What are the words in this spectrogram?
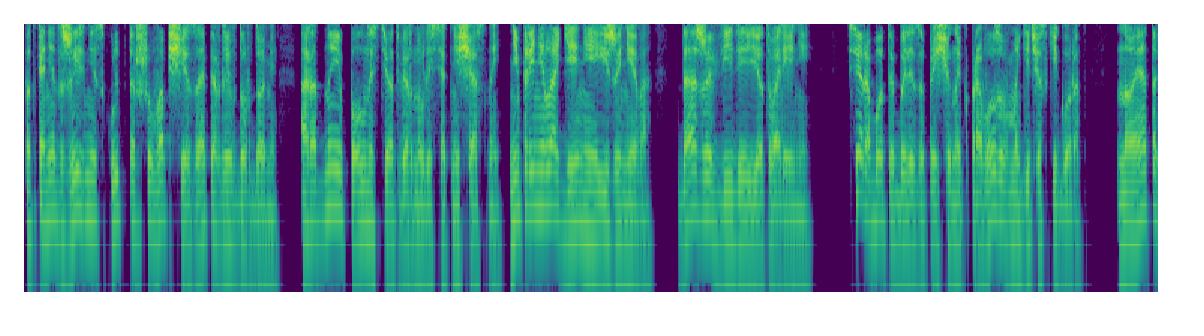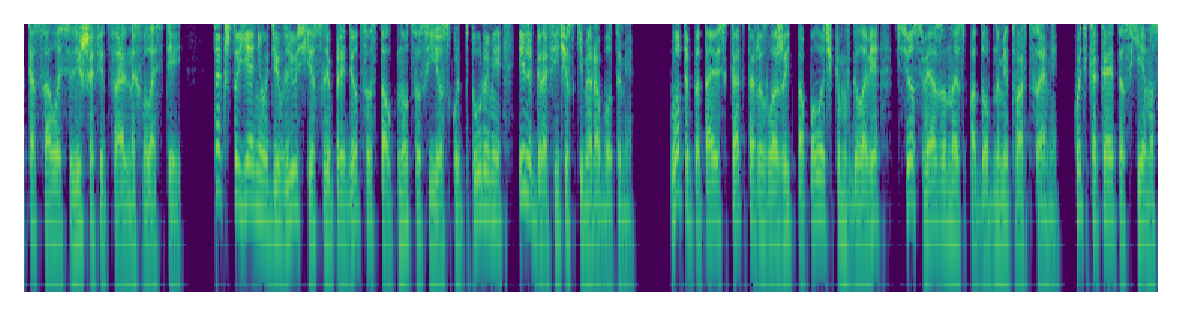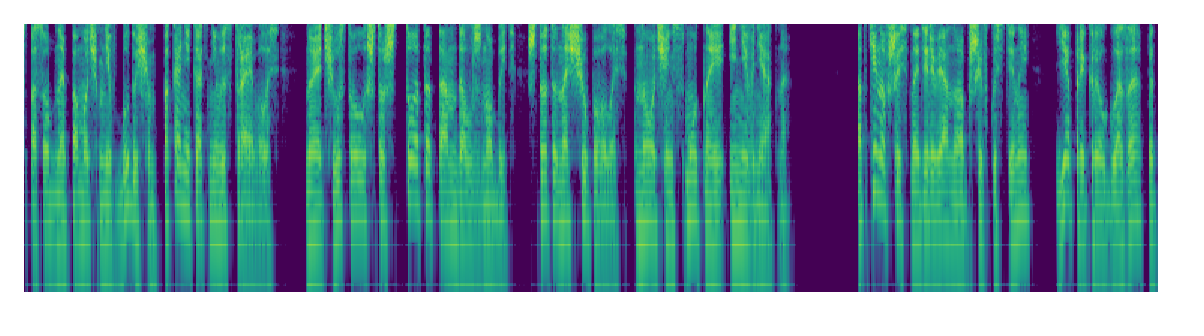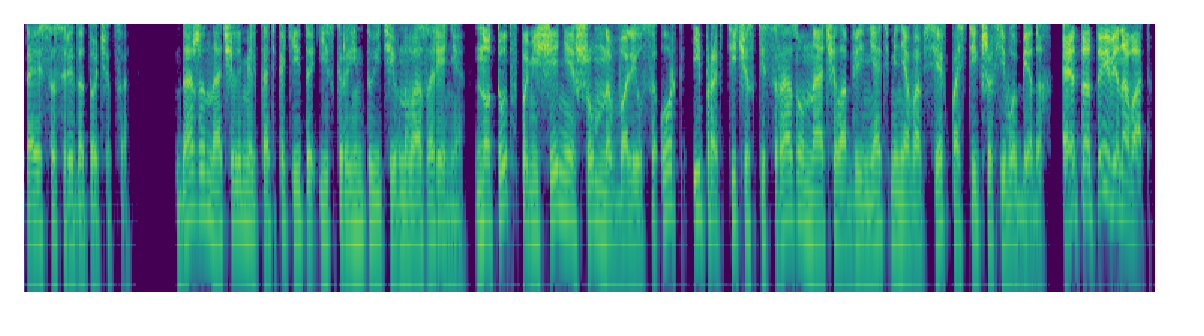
Под конец жизни скульпторшу вообще заперли в дурдоме, а родные полностью отвернулись от несчастной. Не приняла гения и Женева, даже в виде ее творений. Все работы были запрещены к провозу в магический город. Но это касалось лишь официальных властей. Так что я не удивлюсь, если придется столкнуться с ее скульптурами или графическими работами. Вот и пытаюсь как-то разложить по полочкам в голове все связанное с подобными творцами. Хоть какая-то схема, способная помочь мне в будущем, пока никак не выстраивалась, но я чувствовал, что что-то там должно быть. Что-то нащупывалось, но очень смутное и невнятно. Откинувшись на деревянную обшивку стены, я прикрыл глаза, пытаясь сосредоточиться. Даже начали мелькать какие-то искры интуитивного озарения. Но тут в помещение шумно ввалился орк и практически сразу начал обвинять меня во всех постигших его бедах. «Это ты виноват!»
